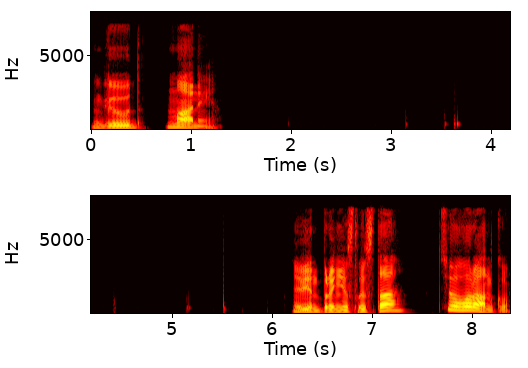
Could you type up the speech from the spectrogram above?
good money. Він приніс листа цього ранку.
